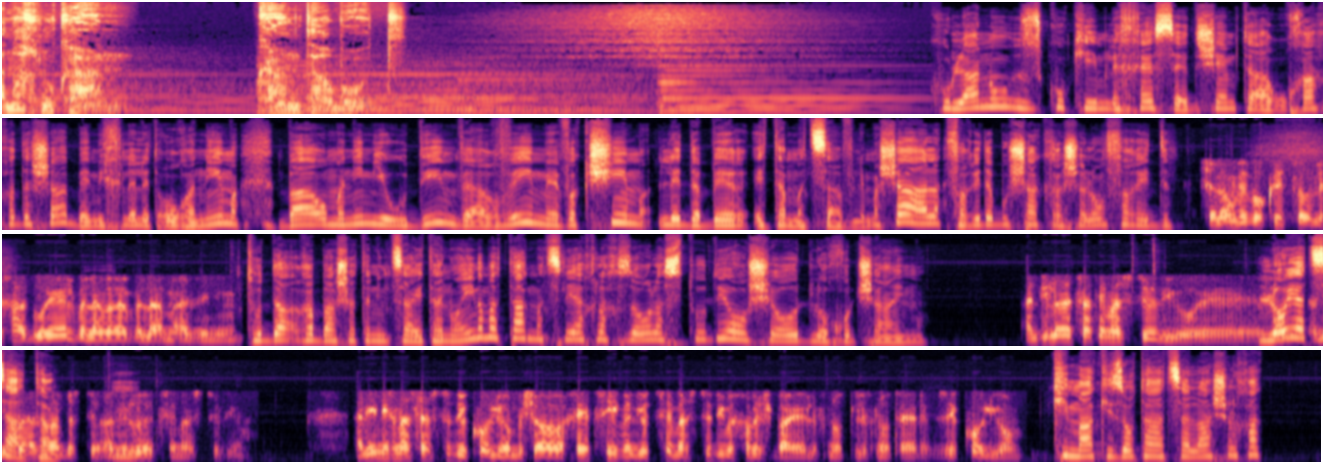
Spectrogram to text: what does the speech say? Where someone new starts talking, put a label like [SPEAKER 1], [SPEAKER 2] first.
[SPEAKER 1] אנחנו כאן. כאן תרבות.
[SPEAKER 2] כולנו זקוקים לחסד, שם תערוכה חדשה במכללת אורנים, בה אומנים יהודים וערבים מבקשים לדבר את המצב. למשל, פריד אבו שקרה, שלום פריד.
[SPEAKER 3] שלום ובוקר טוב לך גואל ולמאזינים.
[SPEAKER 2] תודה רבה שאתה נמצא איתנו. האם אתה מצליח לחזור לסטודיו או שעוד לא חודשיים?
[SPEAKER 3] אני לא יצאתי מהסטודיו. אה,
[SPEAKER 2] לא יצאת?
[SPEAKER 3] אני לא יוצא מהסטודיו. אני נכנס לסטודיו כל יום בשעה וחצי, ואני יוצא מהסטודיו בחמש בערב לפנות, לפנות הערב, זה כל יום.
[SPEAKER 2] כי מה, כי זאת ההצלה שלך?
